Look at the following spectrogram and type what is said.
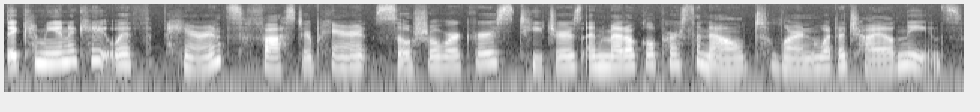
They communicate with parents, foster parents, social workers, teachers, and medical personnel to learn what a child needs.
